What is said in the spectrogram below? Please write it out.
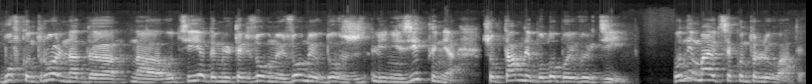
був контроль над е, цією демілітаризованою зоною вдовж лінії зіткнення, щоб там не було бойових дій. Вони мають це контролювати.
